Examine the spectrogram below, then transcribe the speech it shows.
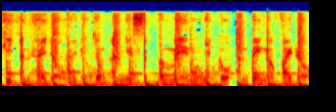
khi anh hãy độ Trong anh như Superman. Nhạc của anh thì nó phải rộ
